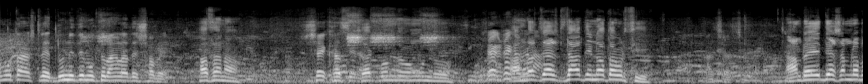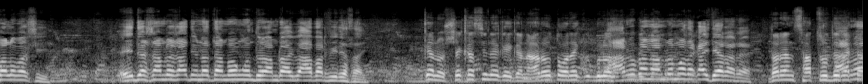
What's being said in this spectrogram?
দল ক্ষমতা আসলে দুর্নীতিমুক্ত বাংলাদেশ হবে। হাসানা। শেখ হাসিনা। শেখ বন্ধু বঙ্গবন্ধু। আমরা দেশ স্বাধীনতা করছি। আচ্ছা আচ্ছা। আমরা এই দেশ আমরা ভালোবাসি। এই দেশ আমরা স্বাধীনতা বঙ্গবন্ধু আমরা আবার ফিরে চাই। কেন? শেখ হাসিনাকে কেন? আরও তো অনেকগুলো আরও কারণ আমরা মজা খাইছি আর আরে। ধরেন ছাত্রদের একটা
